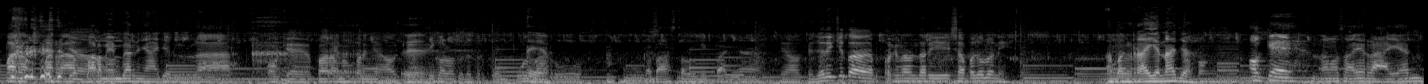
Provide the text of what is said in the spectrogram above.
Para para para membernya aja dulu lah. Oke, para membernya. Oke. Eh. Nanti kalau sudah terkumpul Iya. baru kita bahas terlalu mipanya. Ya, oke. Jadi kita perkenalan dari siapa dulu nih? Abang Ryan aja Oke, nama saya Ryan.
